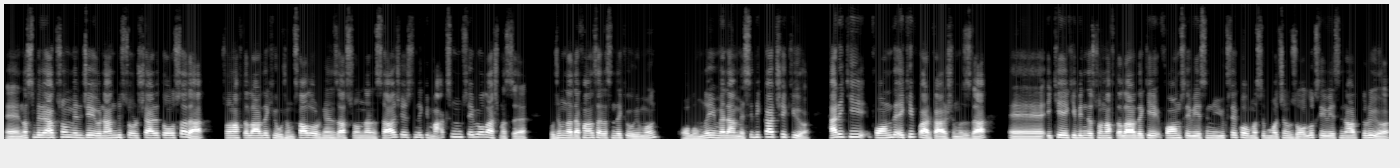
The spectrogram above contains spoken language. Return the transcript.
e, nasıl bir reaksiyon vereceği önemli soru işareti olsa da son haftalardaki hücumsal organizasyonların saha içerisindeki maksimum seviye ulaşması, hücumla defans arasındaki uyumun olumlu ivmelenmesi dikkat çekiyor. Her iki formda ekip var karşımızda. E, iki ekibin de son haftalardaki form seviyesinin yüksek olması bu maçın zorluk seviyesini arttırıyor.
